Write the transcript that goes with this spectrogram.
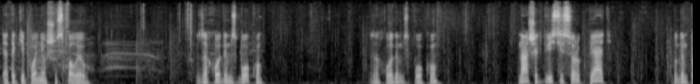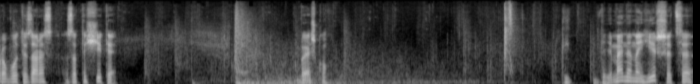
Я так і поняв, що спалив. Заходимо збоку. Заходимо збоку. Наших 245. Будемо пробувати зараз затащити. Бешку. Для мене найгірше це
